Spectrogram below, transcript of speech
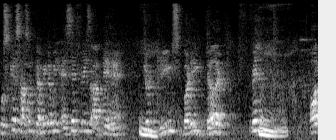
उसके साथ साथ कभी कभी ऐसे फ़ेज़ आते हैं जो ड्रीम्स बड़ी डर्ट फ़िल्म और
